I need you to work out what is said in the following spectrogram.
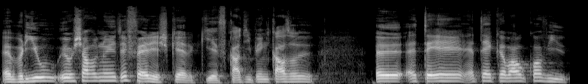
abril, eu achava que não ia ter férias, quer que ia ficar tipo em casa uh, até, até acabar o Covid.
